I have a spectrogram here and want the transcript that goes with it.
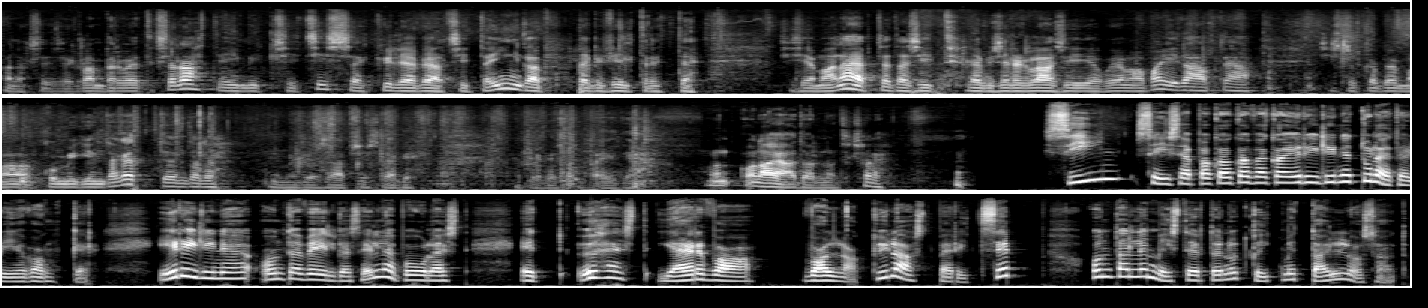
pannakse see klamber võetakse lahti, imik siit sisse, külje pealt siit ta hingab läbi filtrite, siis ema näeb teda siit läbi selle klaasi ja kui ema pai tahab teha, siis lükkab ema kummikinda kätte endale, niimoodi saab siis läbi, läbi seda pai teha. On, on ajad olnud, eks ole siin seisab aga ka väga eriline tuletõrjevanker. eriline on ta veel ka selle poolest, et ühest Järva valla külast pärit sepp on talle meisterdanud kõik metallosad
